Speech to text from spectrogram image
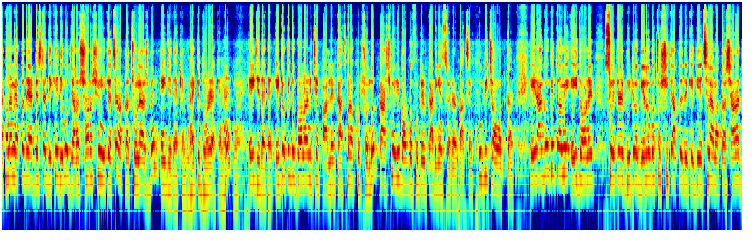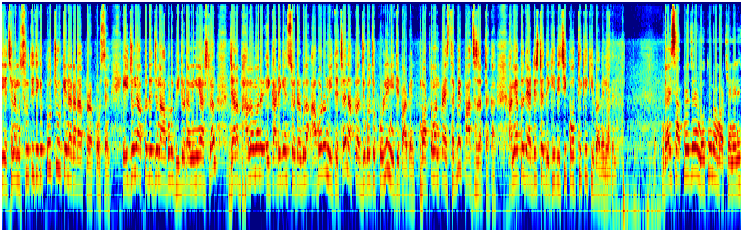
এখন আমি আপনাদের অ্যাড্রেসটা দেখিয়ে দিব। যারা সরাসরি নিতে চান, আপনারা চলে আসবেন। এই যে দেখেন, ভাই, একটু ধরে রাখেন হ্যাঁ? এই যে দেখেন, এটাও কিন্তু গলার নিচে পার্লের কাজ করা খুব সুন্দর। কাশ্মীরি বর্গফুটের কার্ডিগান সোয়েটার পাচ্ছেন, খুবই চমৎকার। এর আগেও কিন্তু আমি এই ধরনের সোয়েটারের ভিডিও গেল বছর শীতে আপনাদেরকে দিয়েছিলাম, আপনারা সারা দিয়েছিলাম শ্রুতি থেকে প্রচুর কেনাকাটা আপনারা করছেন। এই জন্য আপনাদের জন্য আবারও ভিডিওটা আমি নিয়ে আসলাম। যারা ভালো মানের এই কার্ডিগান সোয়েটারগুলো আবারও নিতে চান, আপনারা যোগাযোগ করলে নিতে পারবেন। বর্তমান প্রাইস থাকবে পাঁচ হাজার টাকা। আমি আপনাদের অ্যাড্রেসটা দেখিয়ে দিচ্ছি কোথেকে কীভাবে নেবেন? গাইস আপনারা যারা নতুন আমার চ্যানেলে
